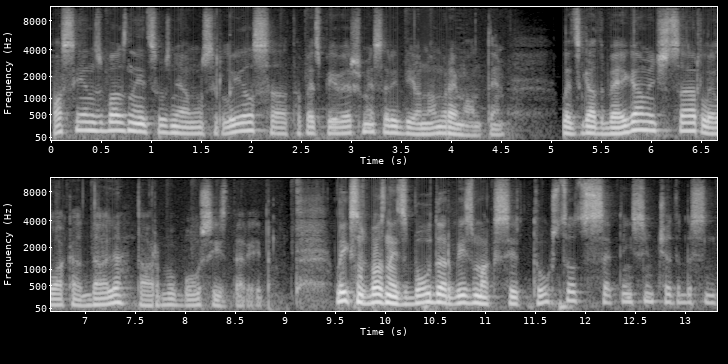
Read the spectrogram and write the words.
pasienas baznīcu, uzņēmums ir liels, tāpēc pievēršamies arī dievnam remontiem. Līdz gada beigām viņš cer, lielākā daļa darbu būs izdarīta. Līksnes baznīcas būvdarba izmaksas ir 1740,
